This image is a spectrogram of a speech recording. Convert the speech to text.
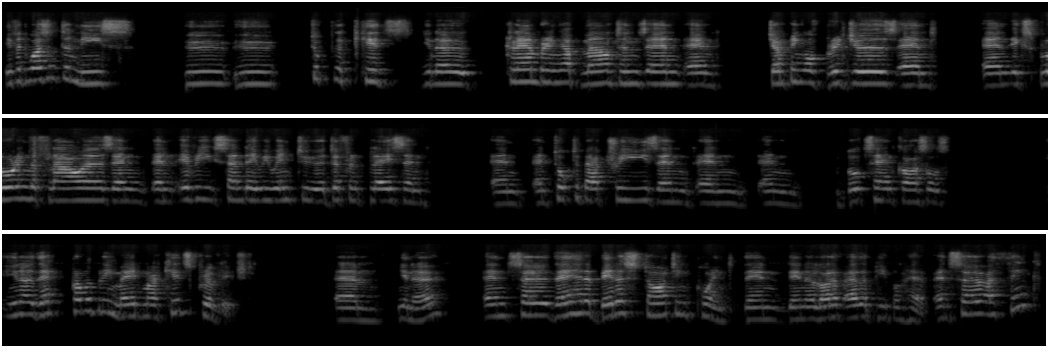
if it wasn't Denise who who took the kids, you know, clambering up mountains and and jumping off bridges and and exploring the flowers and and every sunday we went to a different place and and and talked about trees and and and built sand castles you know that probably made my kids privileged um you know and so they had a better starting point than than a lot of other people have and so i think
